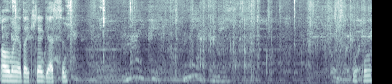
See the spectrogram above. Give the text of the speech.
Almanya'da ikiler gelsin. Bakın.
